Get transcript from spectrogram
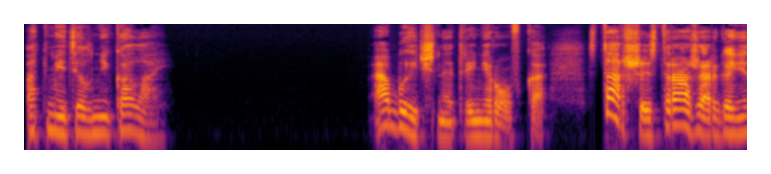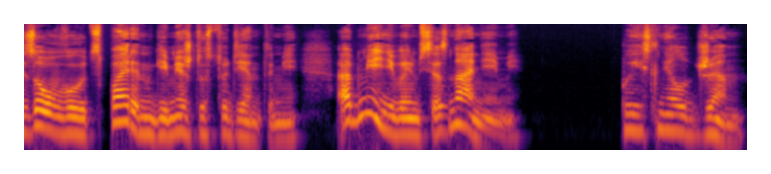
отметил Николай. Обычная тренировка. Старшие стражи организовывают спарринги между студентами, обмениваемся знаниями, пояснил Джен.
